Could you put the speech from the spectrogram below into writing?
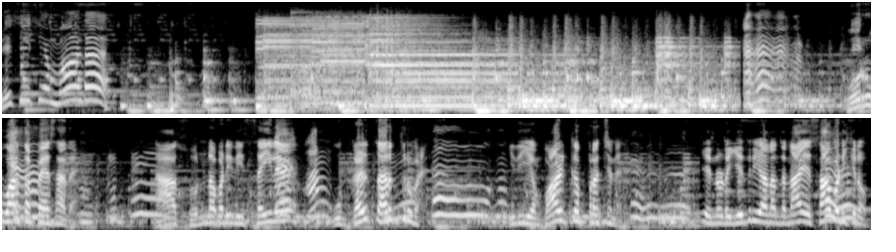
திஸ் இஸ் எ மர்டர் வார்த்தை பேசாத. நான் சொன்னபடி நீ செய்யல உன் கழுத்து அறுத்துருவேன். இது என் வாழ்க்கை பிரச்சனை. என்னோட எதிரியான அந்த நாயை சாவடிக்கணும்.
